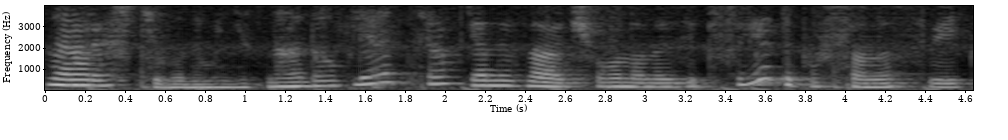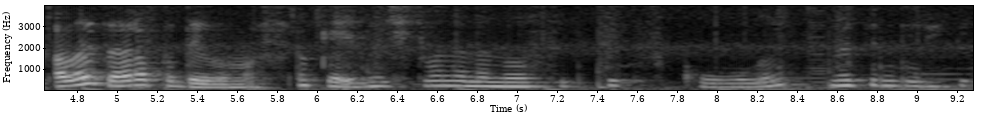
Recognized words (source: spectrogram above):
Нарешті вони мені знадобляться. Я не знаю, чи воно не зіпсує, типу все на світ, але зараз подивимось. Окей, значить, вона наносить під скули, на підборі під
